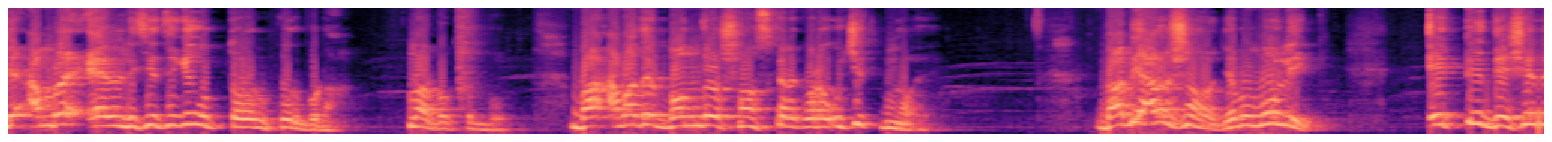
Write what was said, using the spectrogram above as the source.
যে আমরা এলডিসি থেকে উত্তরণ করব না ওনার বক্তব্য। বা আমাদের বন্দর সংস্কার করা উচিত নয়। দাবি আরও সহজ এবং মৌলিক, একটি দেশের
